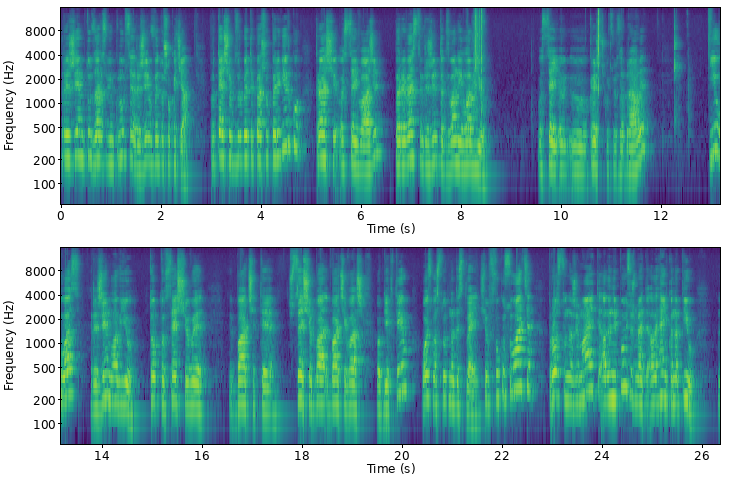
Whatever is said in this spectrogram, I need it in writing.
режим. Тут зараз увімкнувся режим видошукача. Проте, щоб зробити першу перевірку, краще ось цей важіль перевести в режим так званий LaView. Ось цей е, е, кришечку цю забрали. І у вас режим LaView. Тобто все, що ви бачите, все, що ба- бачить ваш об'єктив, ось у вас тут на дисплеї. Щоб сфокусуватися, просто нажимаєте, але не повністю жмете, а легенько на пів, е,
